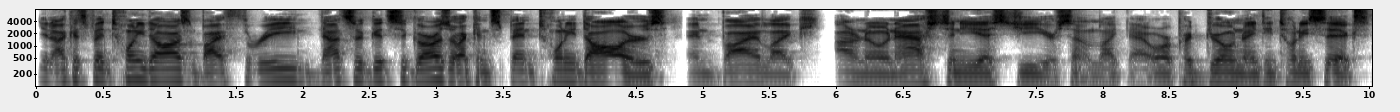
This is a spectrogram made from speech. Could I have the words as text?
You know, I could spend twenty dollars and buy three not so good cigars, or I can spend twenty dollars and buy like I don't know an Ashton ESG or something like that, or a Padron nineteen twenty six.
